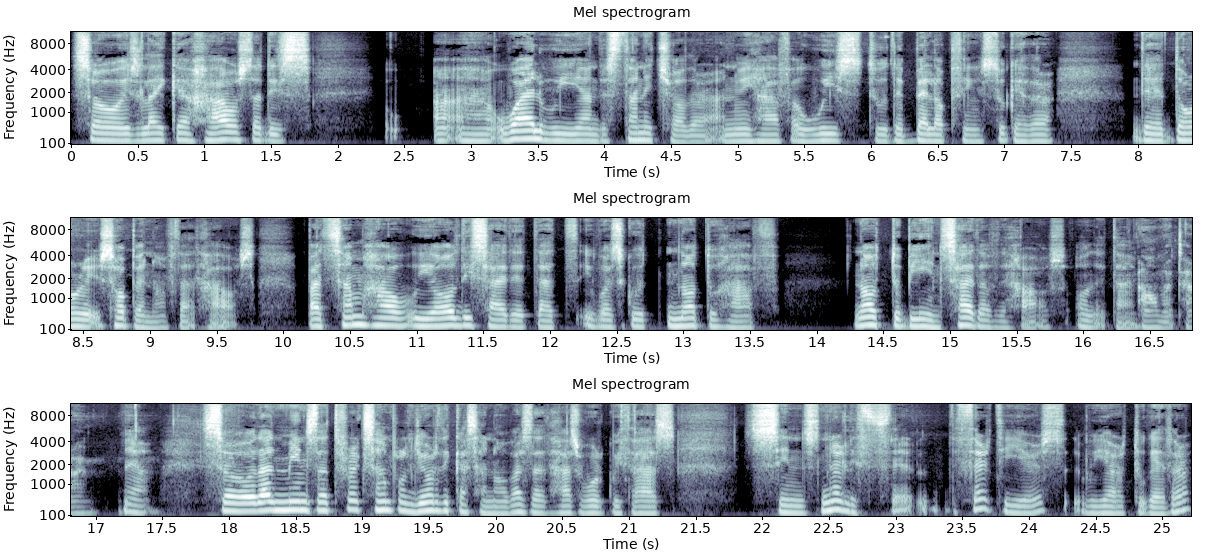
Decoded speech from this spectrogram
So it's like a house that is uh, uh, while we understand each other and we have a wish to develop things together, the door is open of that house. But somehow we all decided that it was good not to have, not to be inside of the house all the time. All the time. Yeah. So that means that, for example, Jordi Casanovas, that has worked with us since nearly thir- 30 years, we are together.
